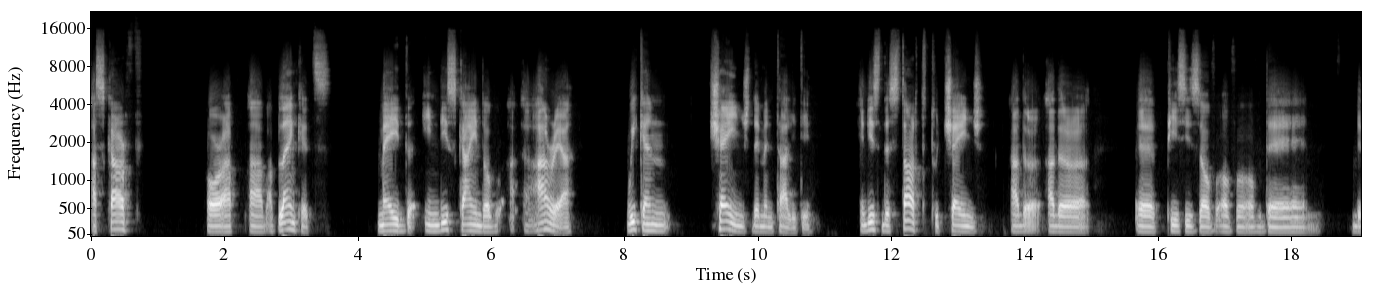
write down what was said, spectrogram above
a scarf or a, a, a blankets made in this kind of uh, area, we can change the mentality. It is the start to change other other uh, pieces of, of, of the, the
